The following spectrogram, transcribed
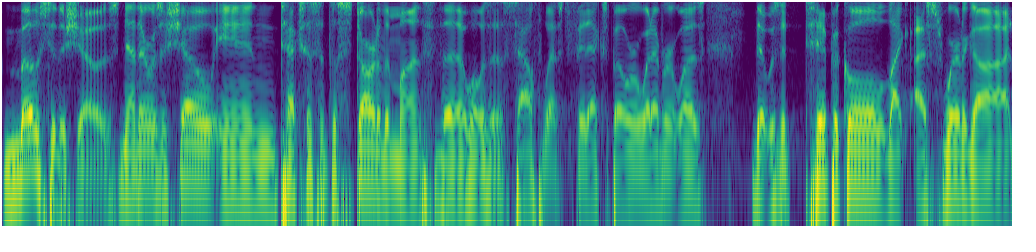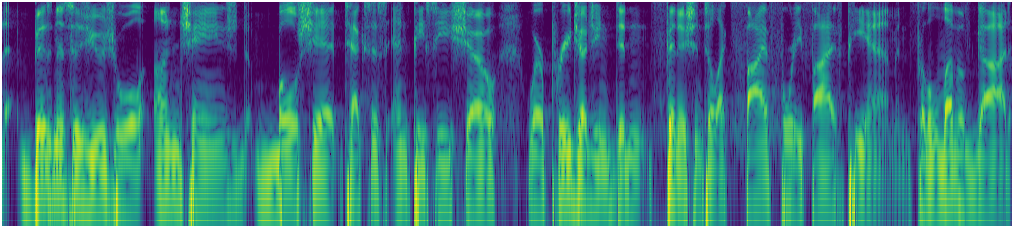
most of the shows. Now there was a show in Texas at the start of the month, the what was it, Southwest Fit Expo or whatever it was that was a typical, like, I swear to God, business as usual, unchanged bullshit Texas NPC show where prejudging didn't finish until like 5:45 p.m. And for the love of God,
